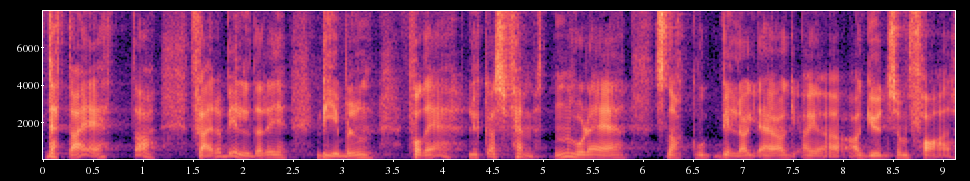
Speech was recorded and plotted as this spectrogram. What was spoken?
Dette er ett av flere bilder i Bibelen på det. Lukas 15, hvor det er snakk bilde av, av, Gud som far,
